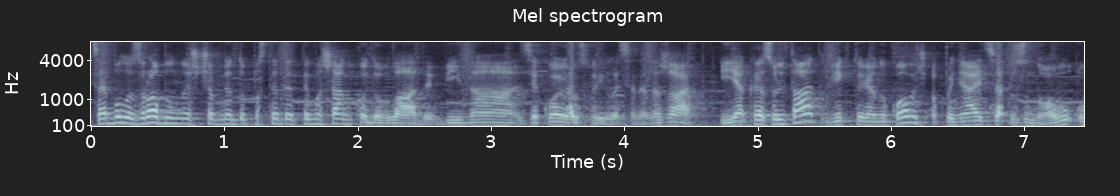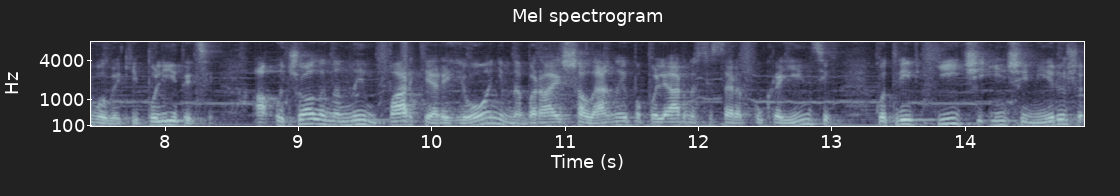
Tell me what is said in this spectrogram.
Це було зроблено, щоб не допустити Тимошенко до влади, війна з якою розгорілася не на жарт. І як результат, Віктор Янукович опиняється знову у великій політиці. А очолена ним партія регіонів набирає шаленої популярності серед українців, котрі в тій чи іншій мірі що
